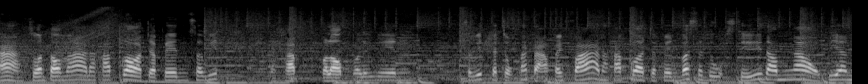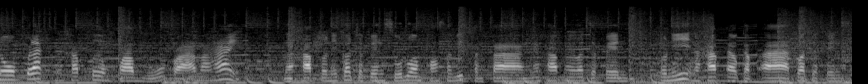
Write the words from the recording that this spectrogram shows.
อ่าส่วนต่อมานะครับก็จะเป็นสวิตช์นะครับกรอบบริเวณสวิตช์กระจกหน้าต่างไฟฟ้านะครับ ก็จะเป็นวัสดุสีดำเงาเปียโนแบล็กนะครับเพิ่มความหรูหรามาให้นะครับ ตัวนี้ก็จะเป็นศูนย์รวมของสวิตช์ต่างๆนะครับไม่ว่าจะเป็นตัวนี้นะครับ L กับ R ก็จะเป็นส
